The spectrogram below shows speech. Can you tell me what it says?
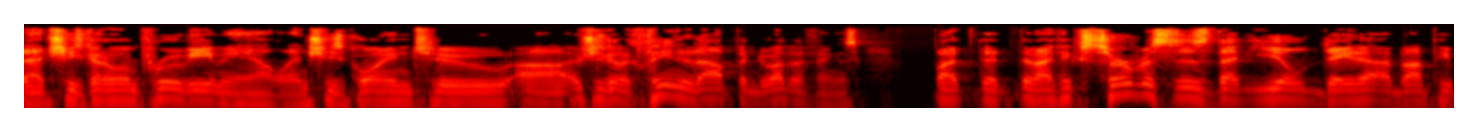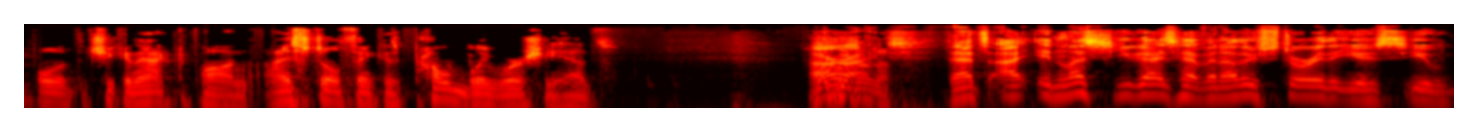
That she's going to improve email and she's going to uh, she's going to clean it up and do other things. But that, that I think services that yield data about people that she can act upon, I still think is probably where she heads. All we don't know. right, that's I, unless you guys have another story that you you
